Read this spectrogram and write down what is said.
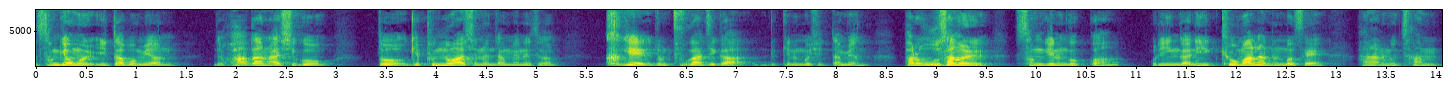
성경을 읽다 보면 화가 나시고 또 이렇게 분노하시는 장면에서 크게 좀 두 가지가 느끼는 것이 있다면 바로 우상을 섬기는 것과 우리 인간이 교만하는 것에 하나님은 참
